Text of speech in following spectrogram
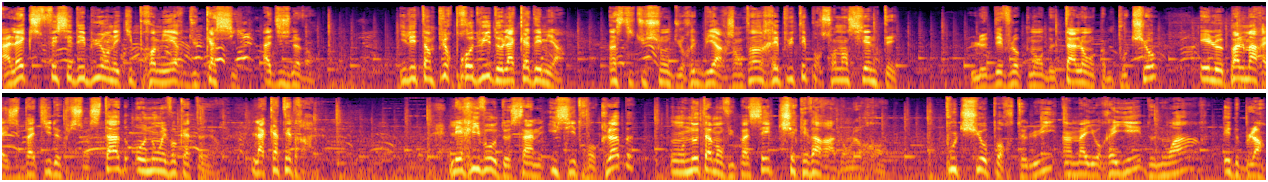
Alex fait ses débuts en équipe première du Cassis à 19 ans. Il est un pur produit de l'Academia, institution du rugby argentin réputée pour son ancienneté, le développement de talents comme Puccio et le palmarès bâti depuis son stade au nom évocateur, la cathédrale. Les rivaux de San Isidro Club ont notamment vu passer Che Guevara dans leur rang. Puccio porte, lui, un maillot rayé de noir et de blanc.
